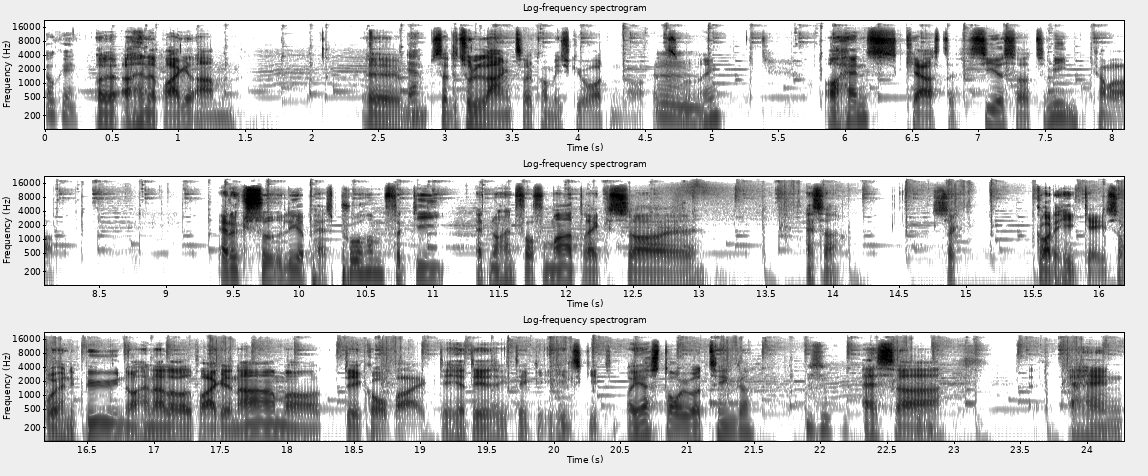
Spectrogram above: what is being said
Okay. Og, og han havde brækket armen. Øhm, Ja. Så det tog lang tid at komme i skjorten og alt mm. sådan Mm. noget. Ikke? Og hans kæreste siger så til min kammerat, er du ikke sød lige at passe på ham, fordi at når han får for meget drik, så, øh, altså, så går det helt galt. Så ryger han i byen, og han har allerede brækket en arm, og det går bare ikke. Det her, det, det er helt skidt. Og jeg står jo og tænker, altså, er, han,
